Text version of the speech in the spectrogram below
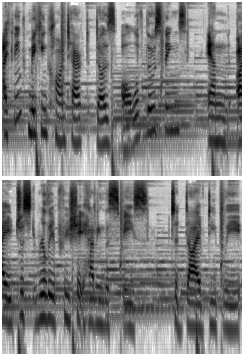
I think Making Contact does all of those things and I just really appreciate having the space to dive deeply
